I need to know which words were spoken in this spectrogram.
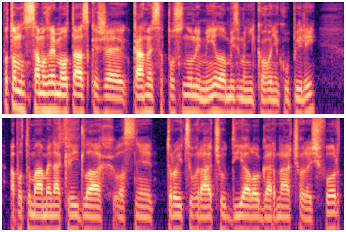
Potom samozrejme otázka, že kam sme sa posunuli my, lebo my sme nikoho nekúpili. A potom máme na krídlach vlastne trojicu hráčov Diallo, Garnacho, Rashford.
